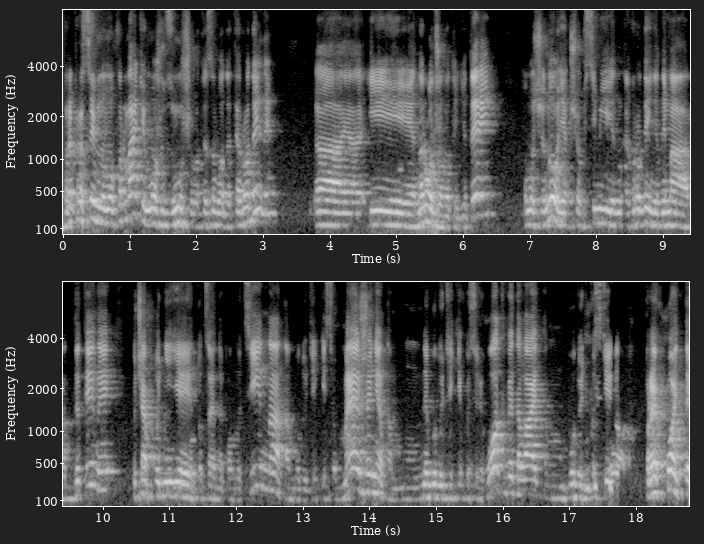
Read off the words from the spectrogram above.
в репресивному форматі можуть змушувати заводити родини і народжувати дітей. Тому що ну, якщо в сім'ї в родині немає дитини, хоча б однієї, то це неповноцінна, там будуть якісь обмеження, там не будуть якихось льгот видавати, там будуть постійно приходьте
